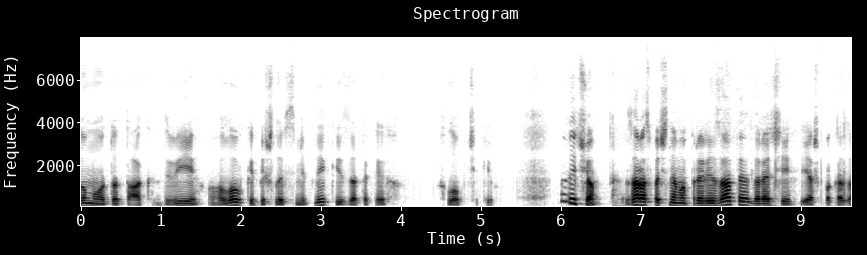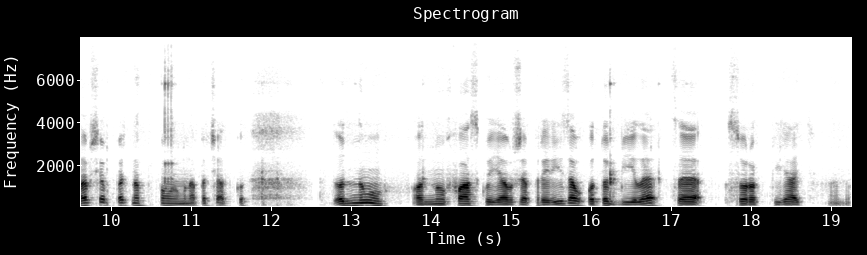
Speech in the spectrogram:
Тому ото так. Дві головки пішли в смітник із-за таких хлопчиків. Ну нічого, зараз почнемо прирізати. До речі, я ж показав ще, по-моєму, на початку. Одну, одну фаску я вже прирізав. Ото біле, це 45, а ну,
